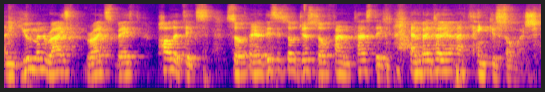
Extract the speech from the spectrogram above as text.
and human rights-based politics. So uh, this is so just so fantastic. And Bent I thank you so much.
